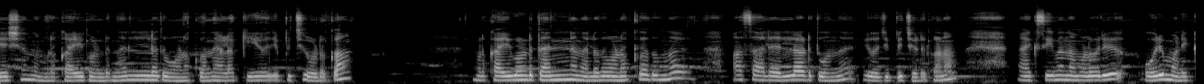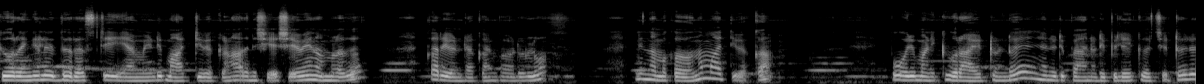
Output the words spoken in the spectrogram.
ശേഷം നമ്മൾ കൈ കൊണ്ട് നല്ലത് ഉണക്കൊന്ന് ഇളക്കി യോജിപ്പിച്ച് കൊടുക്കാം. നമ്മൾ കൈകൊണ്ട് തന്നെ നല്ലത് ഉണക്ക് അതൊന്ന് മസാല എല്ലായിടത്തും ഒന്ന് യോജിപ്പിച്ചെടുക്കണം. മാക്സിമം നമ്മളൊരു ഒരു മണിക്കൂറെങ്കിലും ഇത് റെസ്റ്റ് ചെയ്യാൻ വേണ്ടി മാറ്റി വെക്കണം. അതിന് ശേഷമേ നമ്മളത് കറി ഉണ്ടാക്കാൻ പാടുള്ളൂ. ഇനി നമുക്കതൊന്ന് മാറ്റി വെക്കാം. ഇപ്പോൾ ഒരു മണിക്കൂറായിട്ടുണ്ട് ഞാനൊരു പാൻ അടുപ്പിലേക്ക് വെച്ചിട്ട് ഒരു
